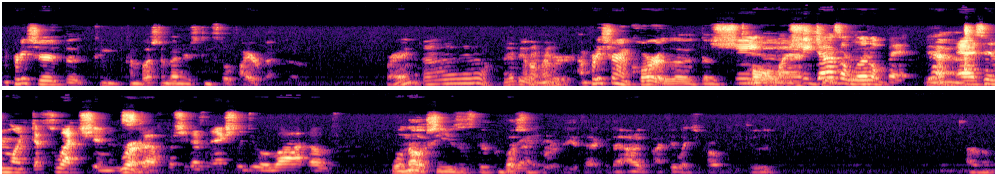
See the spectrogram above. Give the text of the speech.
I'm pretty sure the con- combustion benders can still firebend though, right? I don't know. Maybe I don't remember. I'm pretty sure in Korra the the She tall she does a could. little bit, Yeah. as in like deflection and Right. stuff, but she doesn't actually do a lot of. Well, no, she uses the combustion Right. for the attack, but that, I, I feel like she probably could. I don't know.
